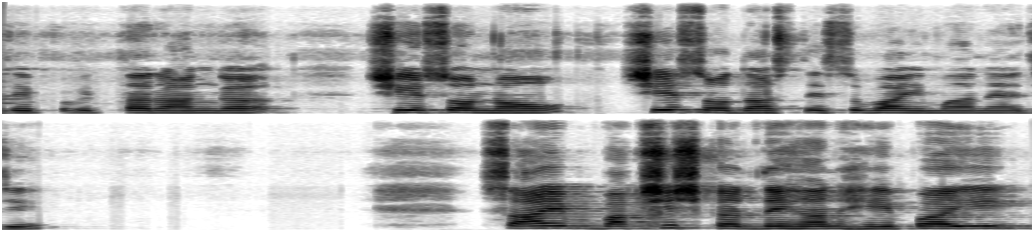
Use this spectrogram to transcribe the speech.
ਦੇ ਪਵਿੱਤਰ ਅੰਗ 609 610 ਤੇ ਸੁਭਾਈਮਾਨ ਹੈ ਜੀ। ਸਾਹਿਬ ਬਖਸ਼ਿਸ਼ ਕਰਦੇ ਹਨ हे ਭਾਈ,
